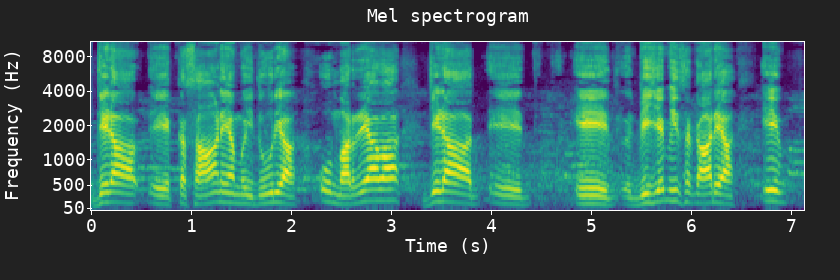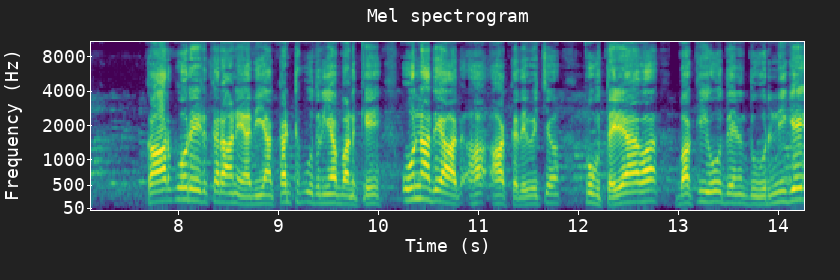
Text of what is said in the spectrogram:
ਜਿਹੜਾ ਇਹ ਕਿਸਾਨ ਆ, ਮਜ਼ਦੂਰ ਆ, ਉਹ ਮਰ ਰਿਹਾ ਵਾ, ਜਿਹੜਾ ਇਹ ਇਹ ਬੀਜੇਪੀ ਸਰਕਾਰ ਆ, ਇਹ ਕਾਰਪੋਰੇਟ ਘਰਾਣਿਆਂ ਦੀਆਂ ਕਠਪੁਤਲੀਆਂ ਬਣ ਕੇ ਉਹਨਾਂ ਦੇ ਹੱਕ- ਹੱਕ ਦੇ ਵਿੱਚ ਭੁਗਤ ਰਿਹਾ ਵਾ, ਬਾਕੀ ਉਹ ਦਿਨ ਦੂਰ ਨਹੀਂ ਗਏ,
